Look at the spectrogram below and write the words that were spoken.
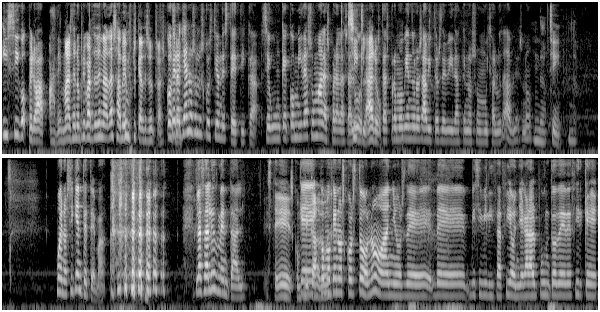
y sigo, pero a- además de no privarte de nada, sabemos que haces otras cosas. Pero ya no solo es cuestión de estética, según qué comidas son malas para la salud. Sí, claro. Estás promoviendo unos hábitos de vida que no son muy saludables, ¿no? Ya. Sí. Ya. Bueno, siguiente tema. la salud mental. Este es que complicado. como que nos costó, ¿no? Años de, de visibilización, llegar al punto de decir que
